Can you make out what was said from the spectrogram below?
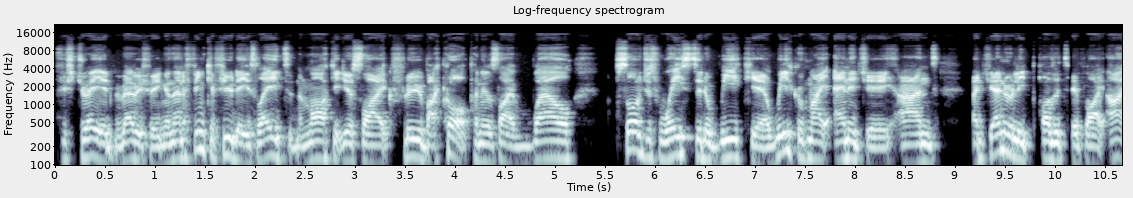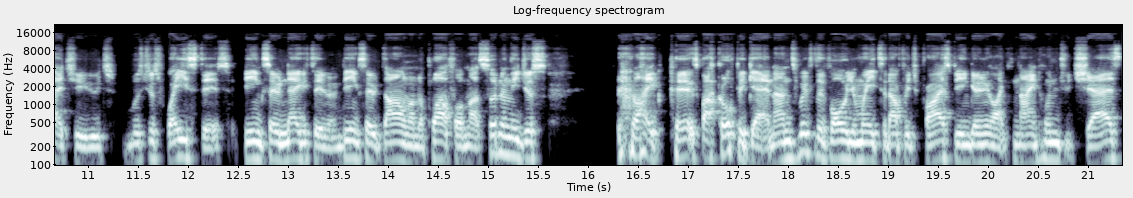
frustrated with everything. And then I think a few days later, the market just like flew back up, and it was like, well, I've sort of just wasted a week here, a week of my energy, and a generally positive like attitude was just wasted. Being so negative and being so down on a platform that suddenly just like perks back up again. And with the volume weighted average price being only like 900 shares,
